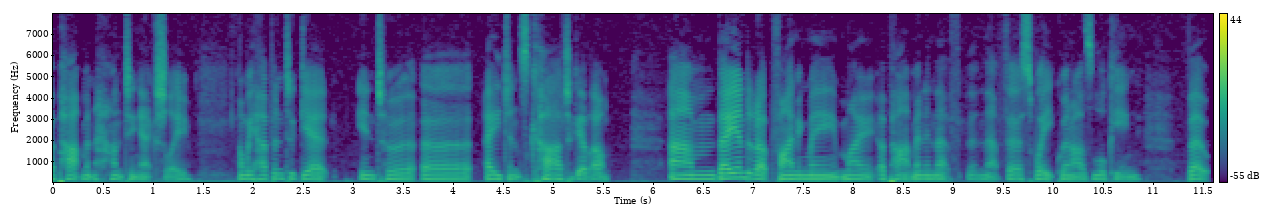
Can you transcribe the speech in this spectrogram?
apartment hunting actually, and we happened to get into a, a agent's car together. Um, they ended up finding me my apartment in that in that first week when I was looking, but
